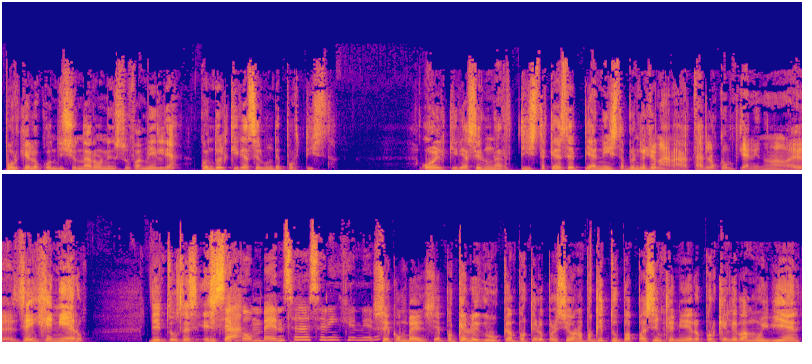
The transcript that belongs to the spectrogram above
porque lo condicionaron en su familia cuando él quería ser un deportista. O él quería ser un artista, quería ser pianista, pero le dijeron, no, no, estás loco, un pianista, no, no, sé ingeniero. Y entonces ¿Y se convence de ser ingeniero? Se convence porque lo educan, porque lo presionan, porque tu papá es ingeniero, porque le va muy bien,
